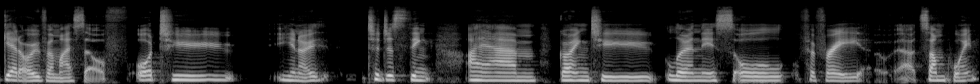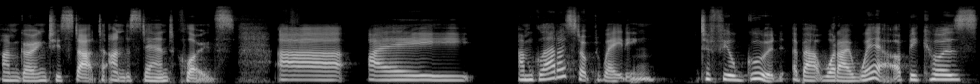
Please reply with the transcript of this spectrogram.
get over myself or to, you know, to just think I am going to learn this all for free. At some point, I'm going to start to understand clothes. Uh, I I'm glad I stopped waiting to feel good about what I wear because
